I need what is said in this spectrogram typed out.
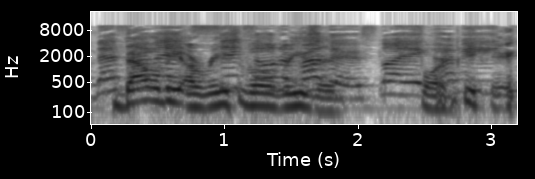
That's that would be a they reasonable six older reason brothers. Like, for I beating. mean,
